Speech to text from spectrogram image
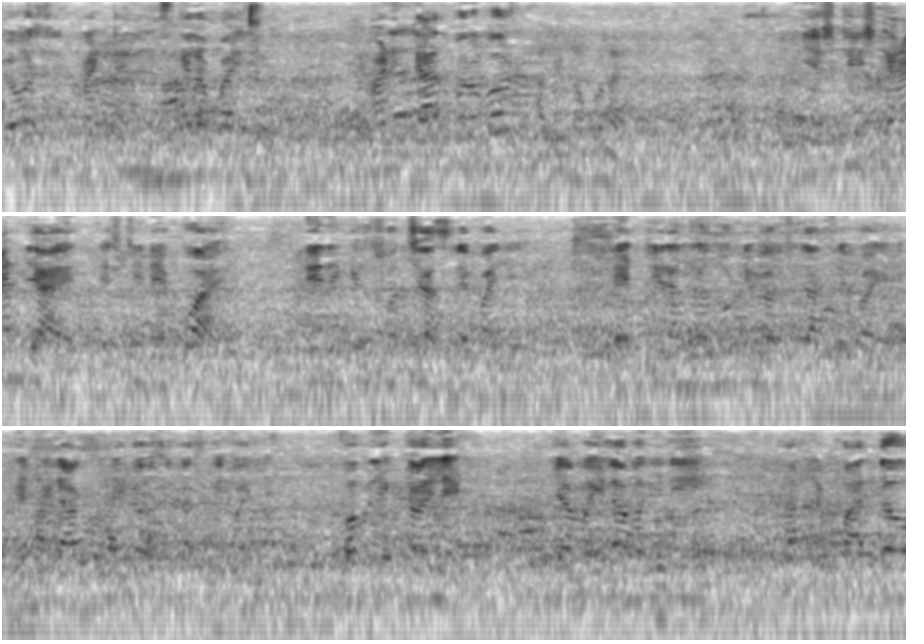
व्यवस्थित मेंटेनन्स केला पाहिजे. आणि त्याचबरोबर एस टी स्टँड जे आहेत एस टी डेपो आहे ते देखील स्वच्छ असले पाहिजे. त्यांची रंगरंगोटी व्यवस्थित असली पाहिजे. त्यांची डागडुजी व्यवस्थित असली पाहिजे. पब्लिक टॉयलेट ज्या महिला भगिनी आमचे बांधव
